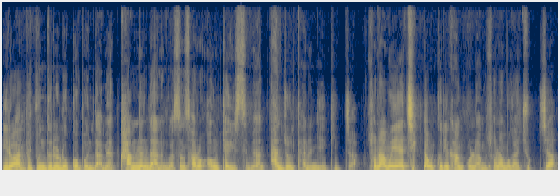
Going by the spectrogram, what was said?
이러한 부분들을 놓고 본다면 감는다는 것은 서로 엉켜 있으면 안 좋다는 얘기죠. 소나무에 칡덩쿨이 감골로 하면 소나무가 죽죠.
